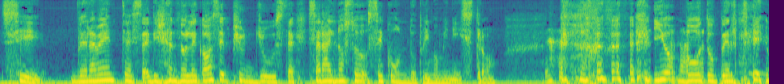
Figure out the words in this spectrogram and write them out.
Sì, veramente stai dicendo le cose più giuste. Sarà il nostro secondo primo ministro. Io voto per te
